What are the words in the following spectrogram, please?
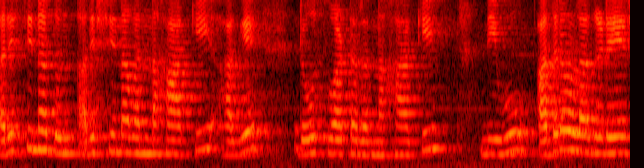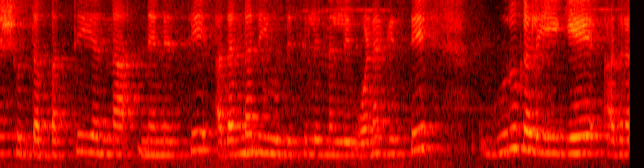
ಅರಿಶಿನದೊಂದು ಅರಿಶಿನವನ್ನು ಹಾಕಿ, ಹಾಗೆ ರೋಸ್ ವಾಟರನ್ನು ಹಾಕಿ ನೀವು ಅದರೊಳಗಡೆ ಶುದ್ಧ ಬತ್ತಿಯನ್ನು ನೆನೆಸಿ, ಅದನ್ನು ನೀವು ಬಿಸಿಲಿನಲ್ಲಿ ಒಣಗಿಸಿ, ಗುರುಗಳಿಗೆ ಅದರ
